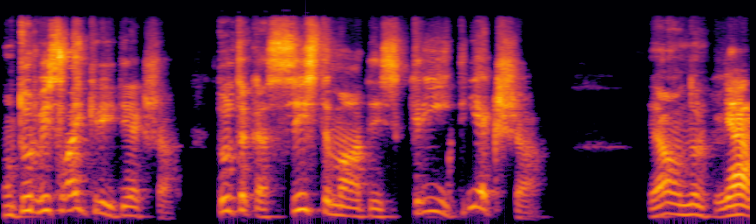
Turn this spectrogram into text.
un tur visu laiku krīt iekšā. Tur tā kā sistemātiski krīt iekšā. Ja, un, tur, Jā.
